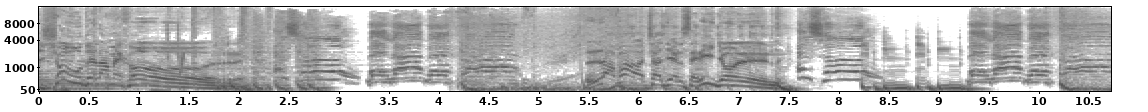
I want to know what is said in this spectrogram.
el show de la mejor. El show de la mejor. La bacha y el cerillo en El show de la mejor.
